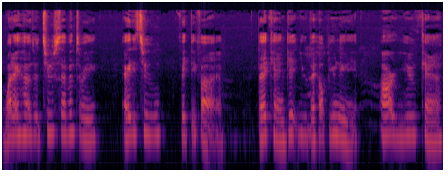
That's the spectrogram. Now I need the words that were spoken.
1 800 273 8255. They can get you the help you need, or you can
